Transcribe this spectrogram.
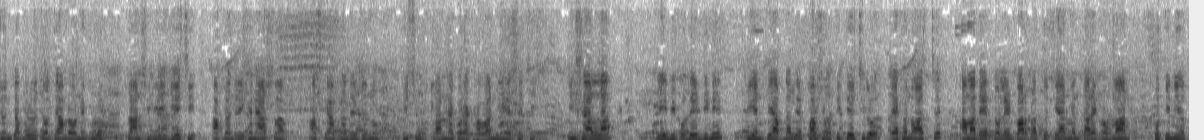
জৈন্তাপুরেও চলছে, আমরা অনেকগুলো ত্রাণ শিবিরে গিয়েছি, আপনাদের এখানে আসলাম, আজকে আপনাদের জন্য কিছু রান্না করা খাবার নিয়ে এসেছি। ইনশাআল্লাহ, এই বিপদের দিনে বিএনপি আপনাদের পাশে অতীতেও ছিল এখনও আসছে। আমাদের দলের ভারপ্রাপ্ত চেয়ারম্যান তারেক রহমান প্রতিনিয়ত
